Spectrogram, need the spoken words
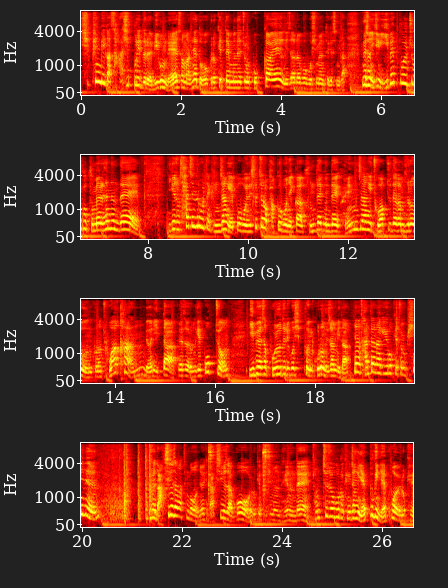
shipping비가 40불이 들어요. 미국 내에서만 해도 그렇기 때문에 좀 고가의 의자라고 보시면 되겠습니다. 근데 저는 지금 200불 주고 구매를 했는데 이게 좀 사진으로 볼 땐 굉장히 예뻐 보이는데 실제로 바꿔보니까 군데군데 굉장히 조악주대감스러운 그런 조악한 면이 있다. 그래서 여러분께 꼭 좀 리뷰해서 보여드리고 싶은 그런 의자입니다. 그냥 간단하게 이렇게 좀 피는 낚시 의자 같은 거거든요. 이렇게 낚시 의자고 이렇게 보시면 되는데 전체적으로 굉장히 예쁘긴 예뻐요. 이렇게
